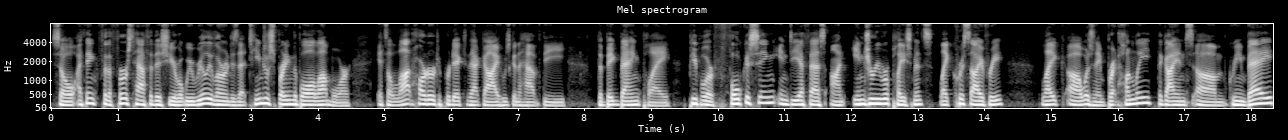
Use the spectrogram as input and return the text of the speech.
So I think for the first half of this year what we really learned is that teams are spreading the ball a lot more. It's a lot harder to predict that guy who's going to have the the big bang play. People are focusing in DFS on injury replacements like Chris Ivory, like uh, what is his name, Brett Hundley, the guy in um, Green Bay.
